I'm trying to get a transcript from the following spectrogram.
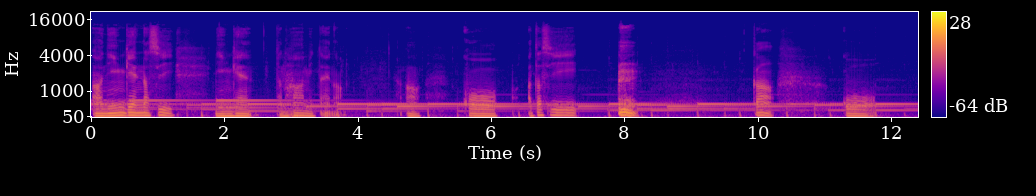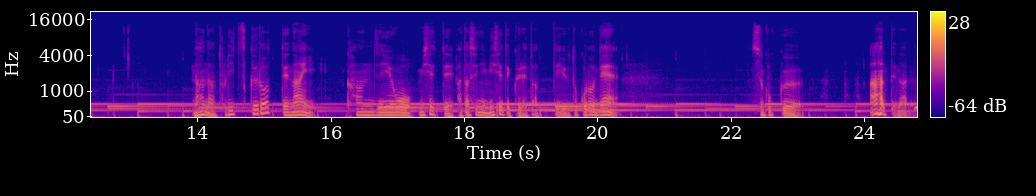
あ人間らしい人間だなみたいな。あこう私がこうなんだ取り繕ってない感じを見せて私に見せてくれたっていうところですごくあーってなる。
